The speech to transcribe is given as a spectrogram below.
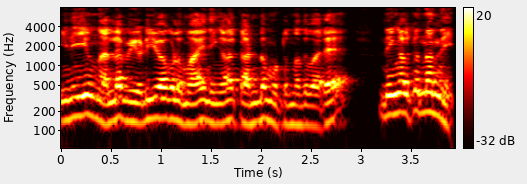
ഇനിയും നല്ല വീഡിയോകളുമായി നിങ്ങളെ കണ്ടുമുട്ടുന്നത് വരെ നിങ്ങൾക്ക് നന്ദി.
